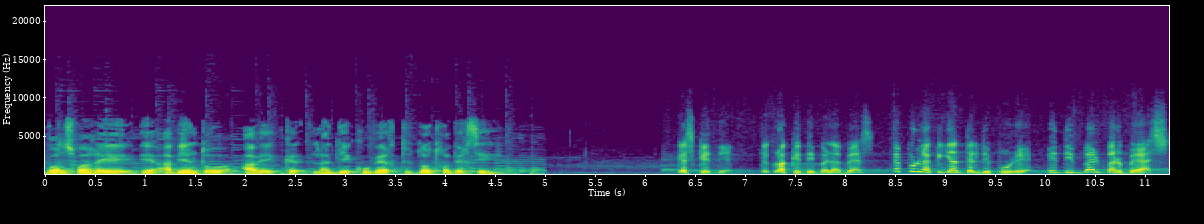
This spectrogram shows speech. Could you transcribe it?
Bonne soirée et à bientôt avec la découverte d'autres versets. Qu'est-ce que c'est Tu crois que des belles abbesses Et pour la clientèle des et des belles barbesses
